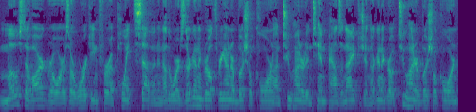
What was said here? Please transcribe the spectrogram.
most of our growers are working for a 0.7. In other words, they're going to grow 300 bushel corn on 210 pounds of nitrogen. They're going to grow 200 bushel corn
